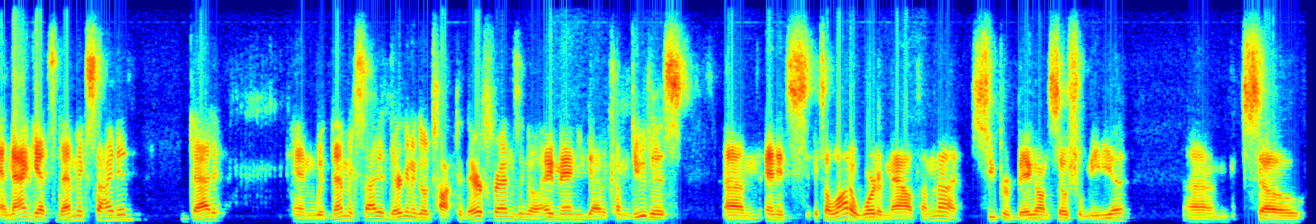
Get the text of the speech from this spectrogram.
And that gets them excited. That and with them excited, they're going to go talk to their friends and go, "Hey, man, you got to come do this." Um, and it's it's a lot of word of mouth. I'm not super big on social media, um, so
